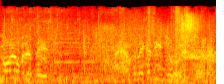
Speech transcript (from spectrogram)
Going all over the place. I have to make a detour.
